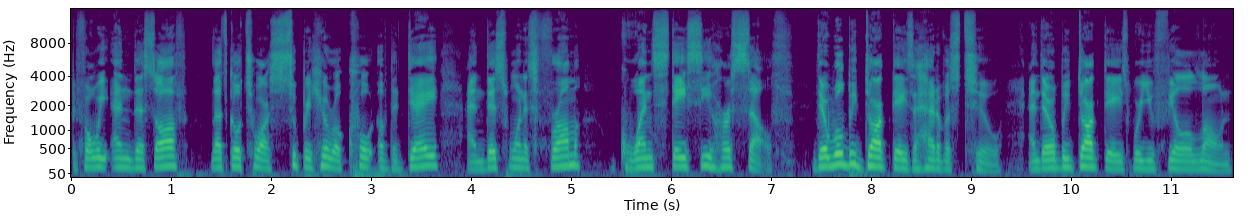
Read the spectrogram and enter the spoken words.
Before we end this off, let's go to our superhero quote of the day, and this one is from Gwen Stacy herself. There will be dark days ahead of us too, and there will be dark days where you feel alone.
